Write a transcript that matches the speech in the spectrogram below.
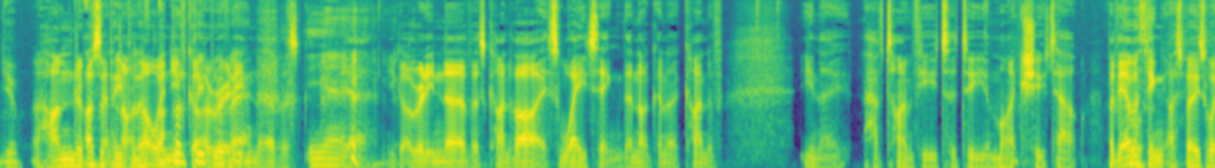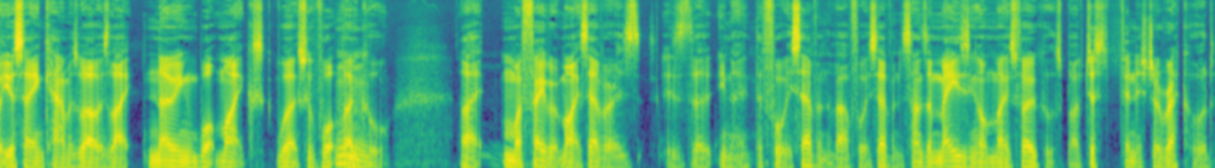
you hundred percent not, have, not when you've got a really there. nervous. Yeah. yeah. You've got a really nervous kind of artist waiting. They're not going to kind of, you know, have time for you to do your mic shootout. But the other thing, I suppose, what you're saying, Cam, as well, is like knowing what mics works with what Hmm. vocal. Like my favorite mics ever is is the you know the 47, the Val 47. It sounds amazing on most vocals, but I've just finished a record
